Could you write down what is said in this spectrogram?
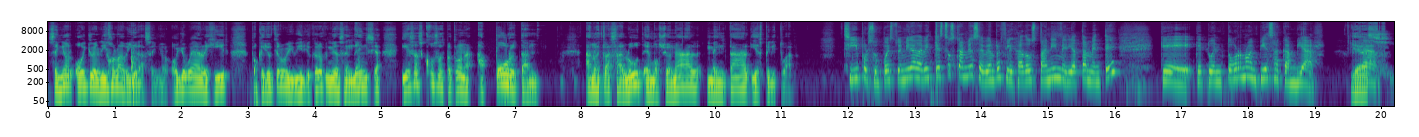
Señor, hoy yo elijo la vida, Señor, hoy yo voy a elegir porque yo quiero vivir, yo quiero que mi descendencia y esas cosas, patrona, aportan a nuestra salud emocional, mental y espiritual. Sí, por supuesto. Y mira, David, que estos cambios se ven reflejados tan inmediatamente que, tu entorno empieza a cambiar. Yes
